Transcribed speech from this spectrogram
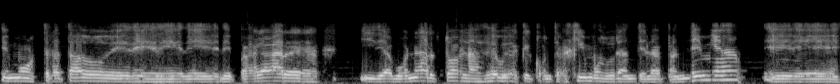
hemos tratado de, de, de pagar y de abonar todas las deudas que contrajimos durante la pandemia. Eh,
